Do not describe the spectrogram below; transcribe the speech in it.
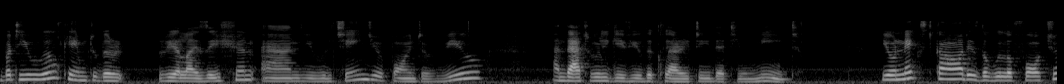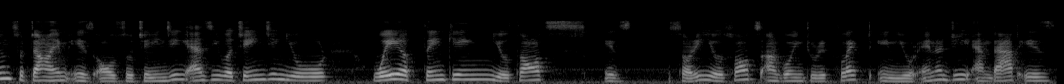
but you will came to the realization and you will change your point of view and that will give you the clarity that you need. Your next card is the Wheel of Fortune. So, time is also changing. As you are changing your way of thinking, your thoughts is sorry, your thoughts are going to reflect in your energy, and that is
